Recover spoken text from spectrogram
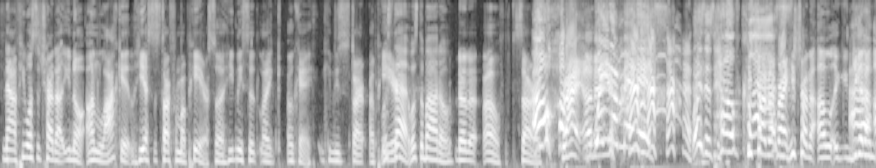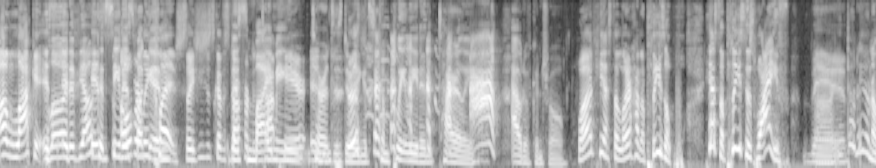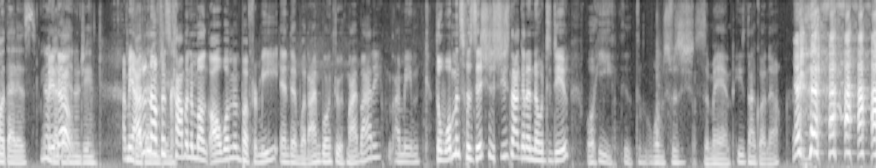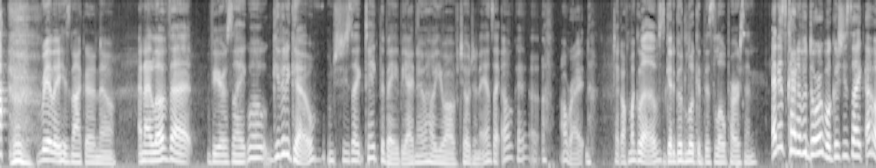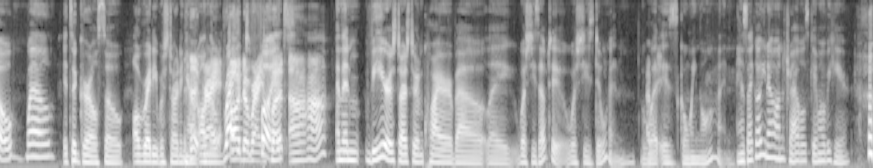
Now, if he wants to try to, you know, unlock it, he has to start from up here. So he needs to, like, okay, he needs to start up What's here. What's that? What's the bottle? No, no. Oh, sorry. Oh, right. Wait a minute. What is this health He's trying class? to, right, he's trying to, un- you gotta Um, unlock it. It's, Lord, if y'all could see this overly fucking- clenched, so he's just gonna start from the top here. and- Terrence is doing, it's completely and entirely out of control. what? He has to learn how to please a. He has to please his wife. Uh, you, Man, don't, you don't know what that is. You don't They got that energy. I mean, I don't that know if it's common among all women, but for me, and then what I'm going through with my body, I mean, the woman's physician, she's not gonna know what to do. Well, he, the woman's physician, is a man. He's not gonna know. Really, he's not gonna know. And I love that Vera's like, "Well, give it a go." And she's like, "Take the baby. I know how you are with children." Anne's like, oh, "Okay, uh, all right." Take off my gloves, get a good look at this little person. And it's kind of adorable because she's like, "Oh, well, it's a girl, so already we're starting out on the right, on the right foot." foot. Uh huh. And then Vere starts to inquire about like what she's up to, what she's doing, what is going on. And it's like, oh, you know, on the travels, came over here.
